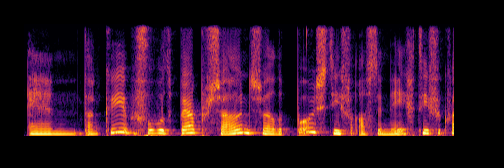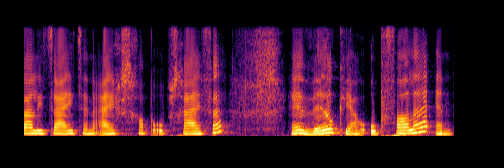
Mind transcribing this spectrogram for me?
En dan kun je bijvoorbeeld per persoon zowel de positieve als de negatieve kwaliteiten en eigenschappen opschrijven. Hè, welke jou opvallen. En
